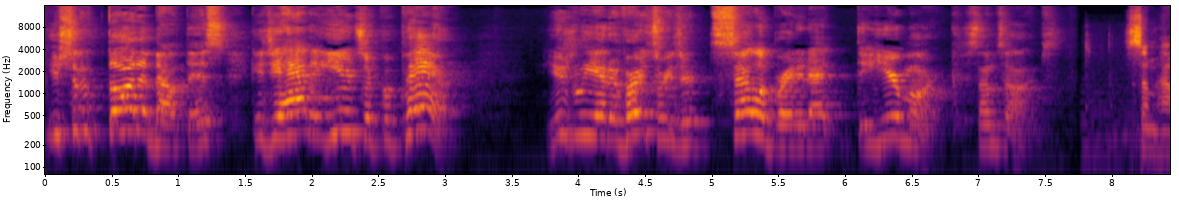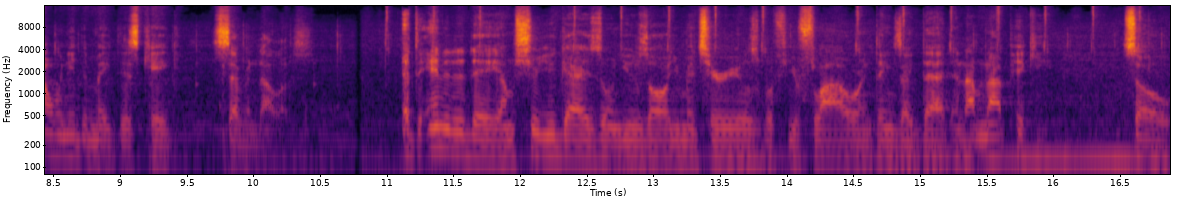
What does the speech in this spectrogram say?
You should have thought about this because you had a year to prepare. Usually, anniversaries are celebrated at the year mark sometimes. Somehow we need to make this cake seven dollars. At the end of the day, I'm sure you guys don't use all your materials with your flour and things like that, and I'm not picky. So,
